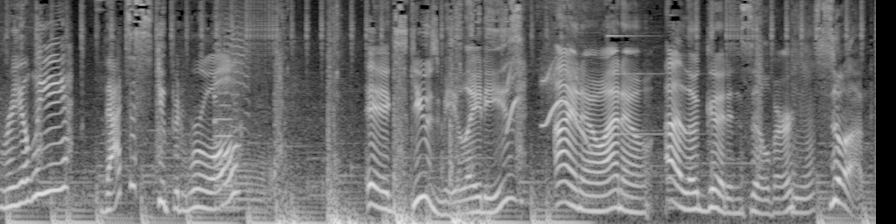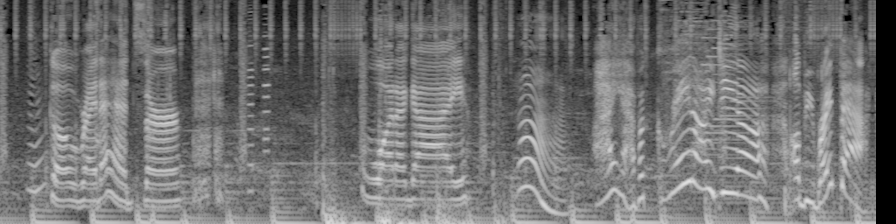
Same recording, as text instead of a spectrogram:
Really? That's a stupid rule. Excuse me, ladies. I know, I know. I look good in silver. Sup? Go right ahead, sir. What a guy. Hmm. I have a great idea! I'll be right back.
